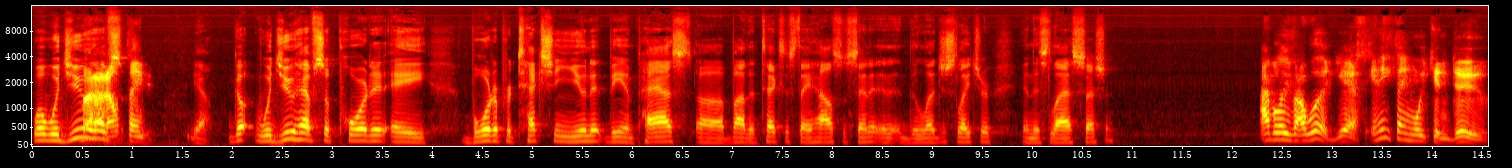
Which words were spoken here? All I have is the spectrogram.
Well, would you? But I don't think. Yeah. Go, would you have supported a border protection unit being passed uh, by the Texas State House and Senate and the legislature in this last session? I believe I would. Yes, anything we can do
